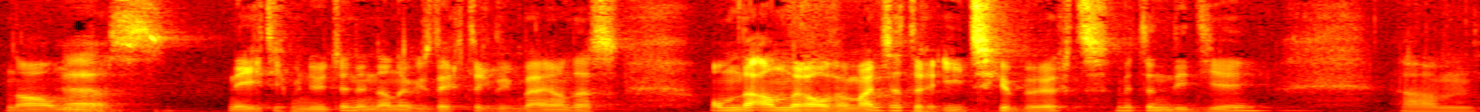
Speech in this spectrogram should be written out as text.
Nou, ja. dat is 90 minuten en dan nog eens 30 erbij. Ja, dat is om de anderhalve match dat er iets gebeurt met een Didier. Um,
